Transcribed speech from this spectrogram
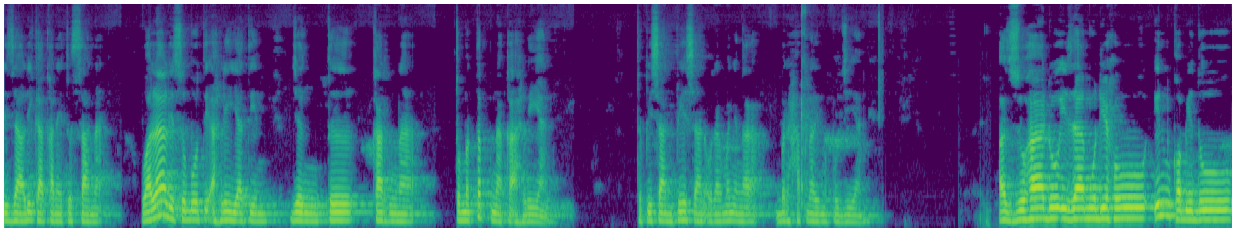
izalika kana itu sana. Wala li subuti ahliyatin jeung teu karena tumetepna keahlian. Tepisan-pisan orang menyengat berhak narima pujian. Az-zuhadu iza mudihu in qabidu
